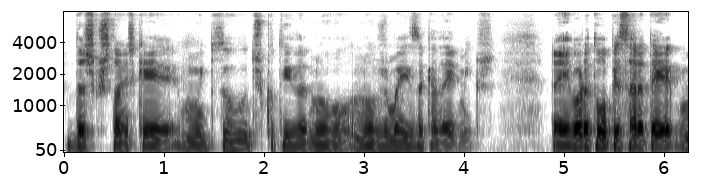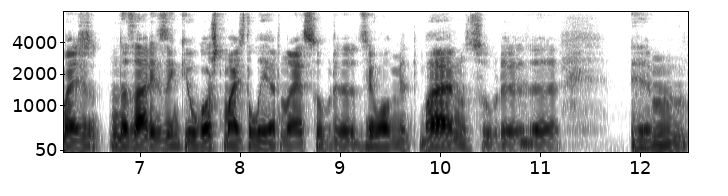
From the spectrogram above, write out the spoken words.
das questões que é muito discutida no, nos meios académicos. É? Agora estou a pensar até mais nas áreas em que eu gosto mais de ler, não é? Sobre desenvolvimento humano, sobre uh, um, uh,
